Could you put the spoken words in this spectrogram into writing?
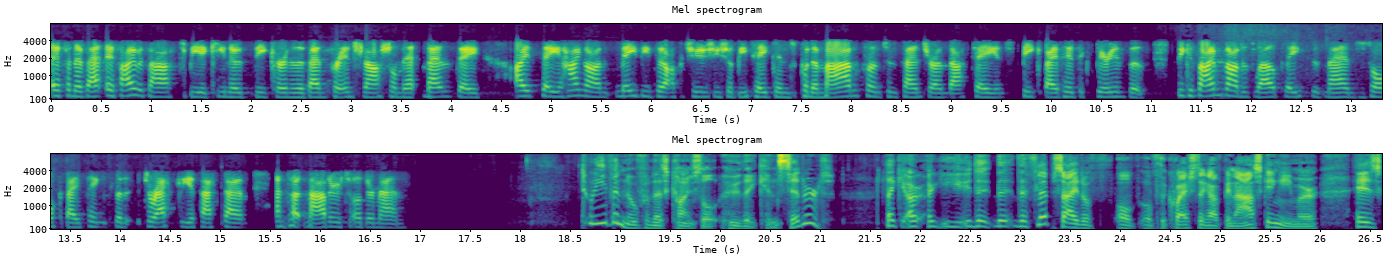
if an event, if I was asked to be a keynote speaker in an event for International Men's Day, I'd say, hang on, maybe the opportunity should be taken to put a man front and centre on that day and speak about his experiences, because I'm not as well placed as men to talk about things that directly affect them and that matter to other men. Do we even know from this council who they considered? Like, are, are you, the, the the flip side of, of, of the questioning I've been asking, Emer, is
